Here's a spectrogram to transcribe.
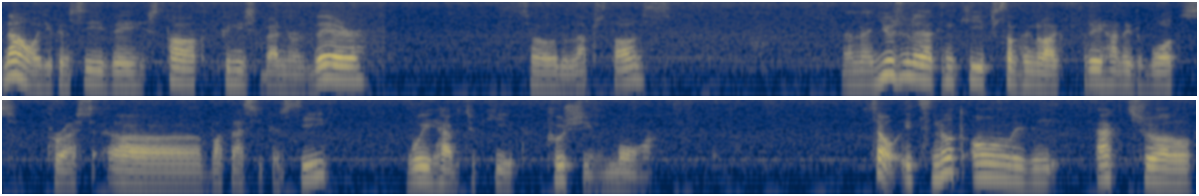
Now you can see the start finish banner there. So the lap starts. And uh, usually I can keep something like 300 watts press, uh, but as you can see we have to keep pushing more. So it's not only the actual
